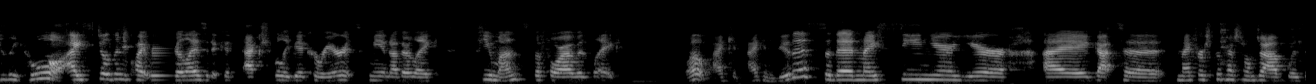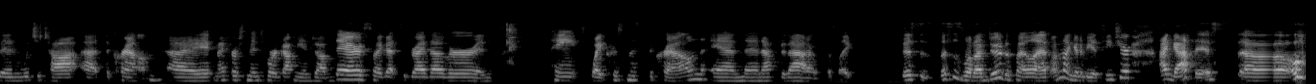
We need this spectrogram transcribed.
really cool. I still didn't quite realize that it could actually be a career. It took me another like few months before I was like, whoa, I can I can do this. So then my senior year, I got to my first professional job was in Wichita at the Crown. I my first mentor got me a job there, so I got to drive over and paint White Christmas at the Crown. And then after that, I was like, this is this is what I'm doing with my life. I'm not gonna be a teacher. I got this. So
